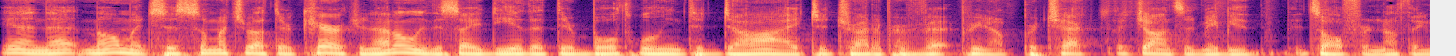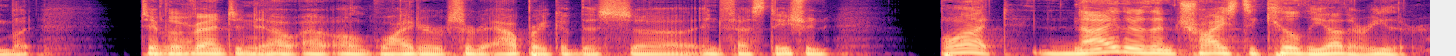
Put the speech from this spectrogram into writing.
Yeah, and that moment says so much about their character. Not only this idea that they're both willing to die to try to prevent, you know, protect. Like John said, maybe it's all for nothing, but to Yeah. prevent a, a, a wider sort of outbreak of this uh, infestation. But neither of them tries to kill the other either.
